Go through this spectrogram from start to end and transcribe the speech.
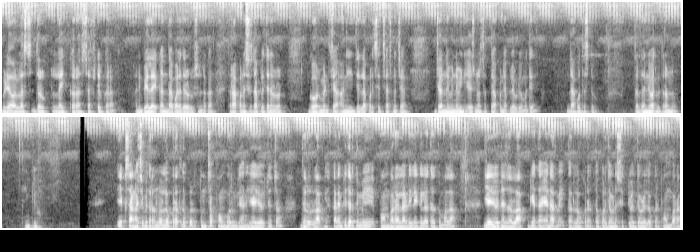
व्हिडिओ आवडल्यास जरूर लाईक करा सबस्क्राईब करा आणि बेल ऐकन दाबायला जरूर विसरू नका. तर आपण असेच आपल्या चॅनलवर गव्हर्नमेंटच्या आणि जिल्हा परिषद शासनाच्या ज्या नवीन नवीन योजना असतात त्या आपण आपल्या व्हिडिओमध्ये दाखवत असतो. तर धन्यवाद मित्रांनो. थँक्यू एक सांगायचे मित्रांनो लवकरात लवकर तुमचा फॉर्म भरून घ्या आणि या योजनेचा जरूर लाभ घ्या. कारण की जर तुम्ही फॉर्म भरायला डिले केलं तर तुम्हाला या योजनेचा लाभ घेता येणार नाही. तर लवकरात लवकर जेवढं शक्य होईल तेवढे लवकर फॉर्म भरा.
